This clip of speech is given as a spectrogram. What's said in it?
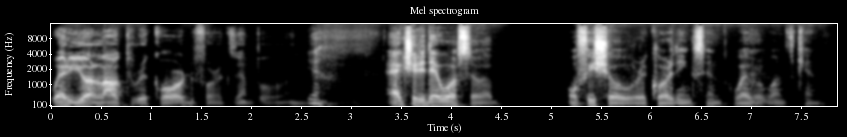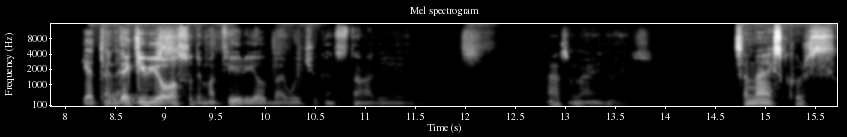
Were you are allowed to record, for example? And... Yeah, actually, there was uh, official recordings, and whoever wants can get them. And they give you also the material by which you can study. And yes, that's very nice. It's a nice course.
